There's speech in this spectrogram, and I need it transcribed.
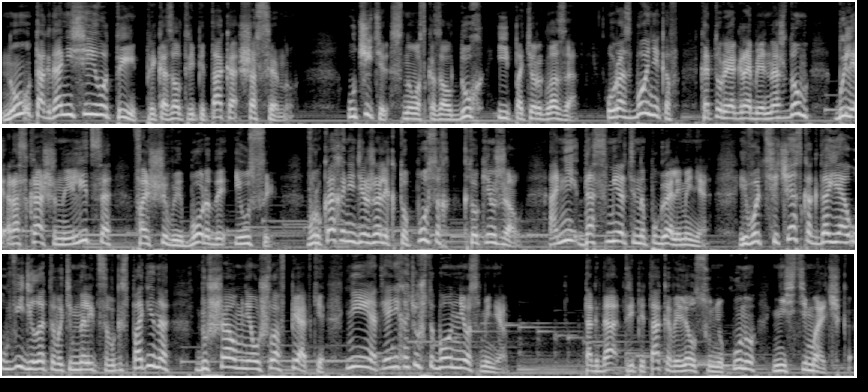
«Ну, тогда неси его ты», — приказал Трепетака Шассену. «Учитель», — снова сказал дух и потер глаза. У разбойников, которые ограбили наш дом, были раскрашенные лица, фальшивые бороды и усы. В руках они держали кто посох, кто кинжал. Они до смерти напугали меня. И вот сейчас, когда я увидел этого темнолицего господина, душа у меня ушла в пятки. Нет, я не хочу, чтобы он нес меня. Тогда Трепетака велел Сунь-Укуну нести мальчика.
